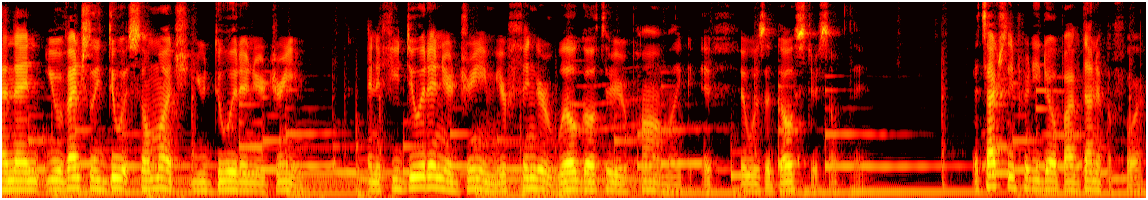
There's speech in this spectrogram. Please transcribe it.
And then you eventually do it so much, you do it in your dream and if you do it in your dream, your finger will go through your palm like if it was a ghost or something. It's actually pretty dope. I've done it before.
